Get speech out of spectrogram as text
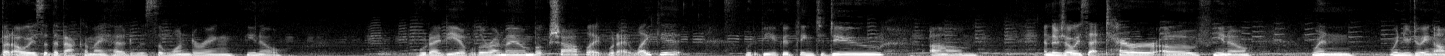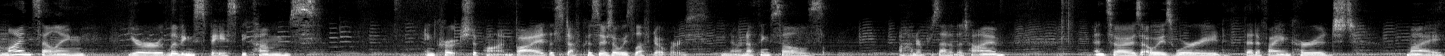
but always at the back of my head was the wondering, you know, would I be able to run my own bookshop? Like, would I like it? Would it be a good thing to do? Um, and there's always that terror of, you know, when when you're doing online selling, your living space becomes encroached upon by the stuff because there's always leftovers. You know, nothing sells 100% of the time. And so I was always worried that if I encouraged my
